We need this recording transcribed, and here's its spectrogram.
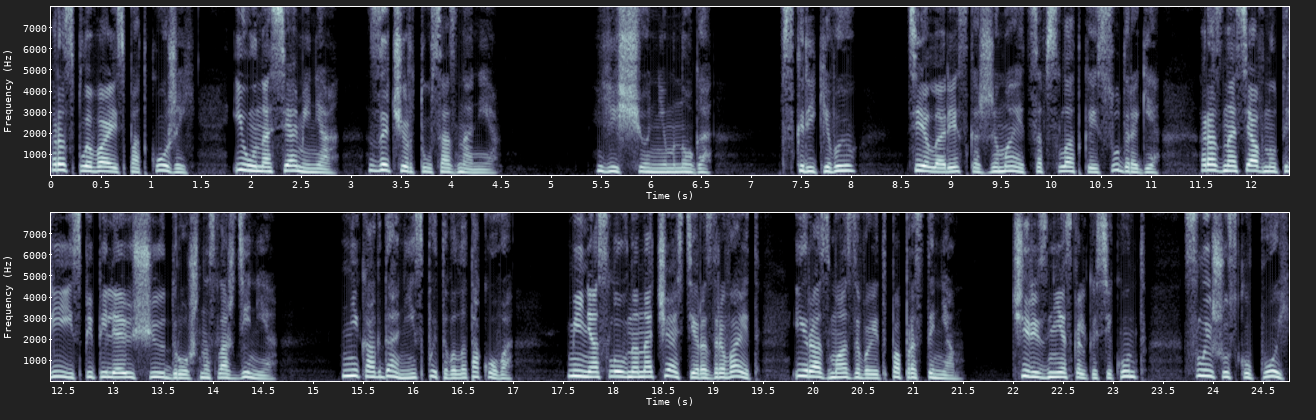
расплываясь под кожей и унося меня за черту сознания. Еще немного. Вскрикиваю. Тело резко сжимается в сладкой судороге, разнося внутри испепеляющую дрожь наслаждения. Никогда не испытывала такого. Меня словно на части разрывает и размазывает по простыням. Через несколько секунд слышу скупой,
